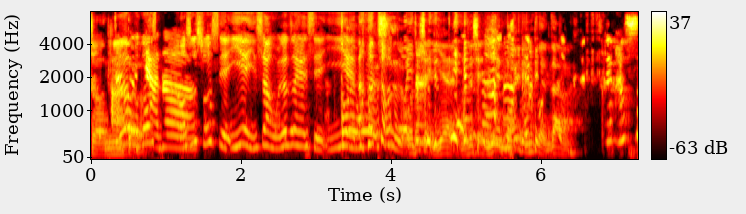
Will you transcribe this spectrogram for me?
真的。我都假的老师说写一页以上，我就这样写一页，然后对我也是，我就写一页，我就写一页多一点点这样。也不是，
